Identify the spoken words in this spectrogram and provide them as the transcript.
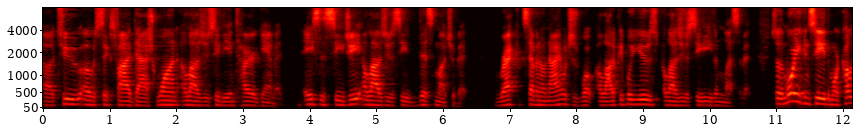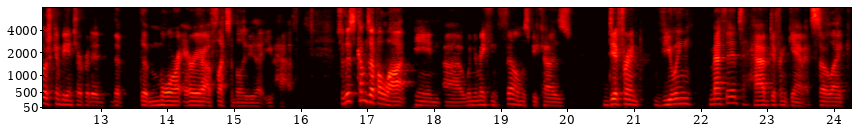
uh, 2065-1 allows you to see the entire gamut. ACES CG allows you to see this much of it. Rec 709, which is what a lot of people use, allows you to see even less of it. So the more you can see, the more colors can be interpreted, the the more area of flexibility that you have. So this comes up a lot in uh, when you're making films because different viewing methods have different gamuts. So like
